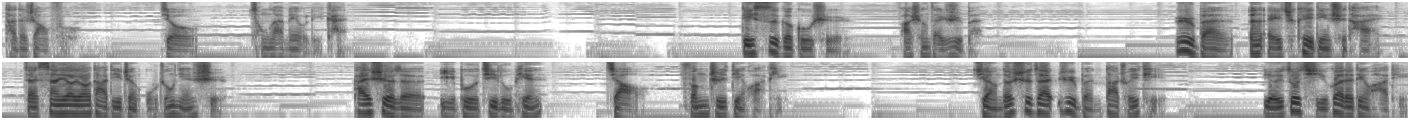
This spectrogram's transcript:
她的丈夫就从来没有离开。第四个故事发生在日本。日本 NHK 电视台在三幺幺大地震五周年时，拍摄了一部纪录片，叫《风之电话亭》，讲的是在日本大锤体有一座奇怪的电话亭。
